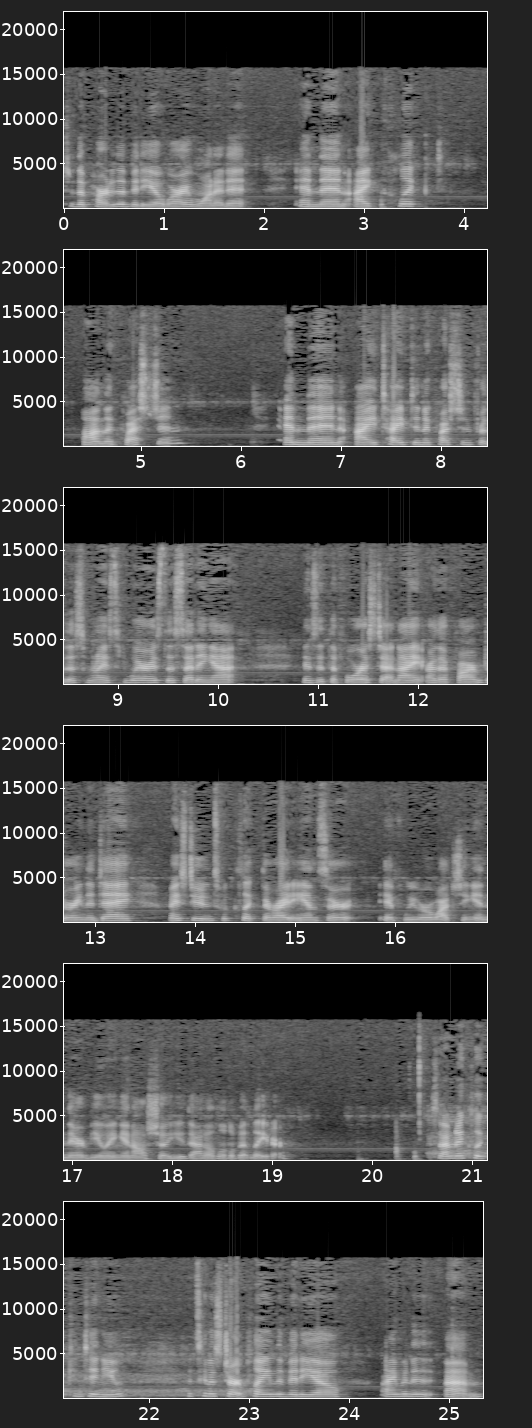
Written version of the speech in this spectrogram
to the part of the video where I wanted it. And then I clicked on the question. And then I typed in a question for this one. I said, where is the setting at? Is it the forest at night or the farm during the day? My students would click the right answer if we were watching in their viewing, and I'll show you that a little bit later. So I'm going to click continue. It's going to start playing the video. I'm going to um,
